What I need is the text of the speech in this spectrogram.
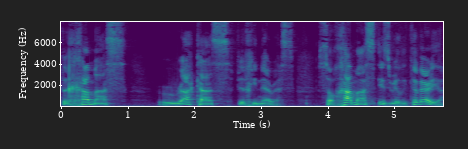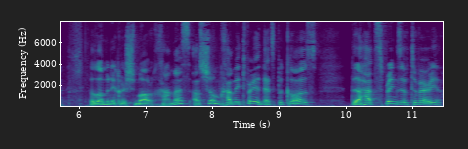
v'Chamas Rakas v'chineres. So Hamas is really Taveria. The Lominik Shmar Hamas, Al Shum Chamit Tveria. That's because the hot springs of Taveria.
